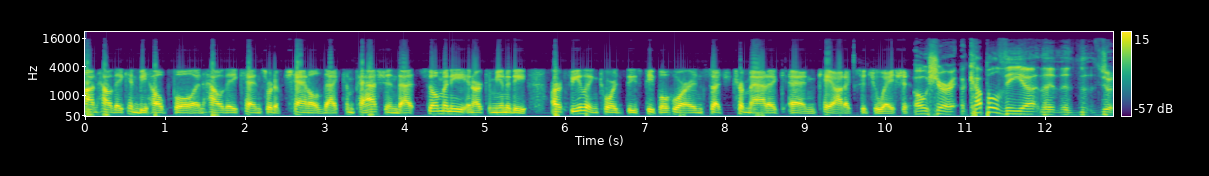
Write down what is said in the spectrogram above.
on how they can be helpful and how they can sort of channel that compassion that so many in our community are feeling towards these people who are in such traumatic and chaotic situations. Oh, sure. A couple the uh, the, the, the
